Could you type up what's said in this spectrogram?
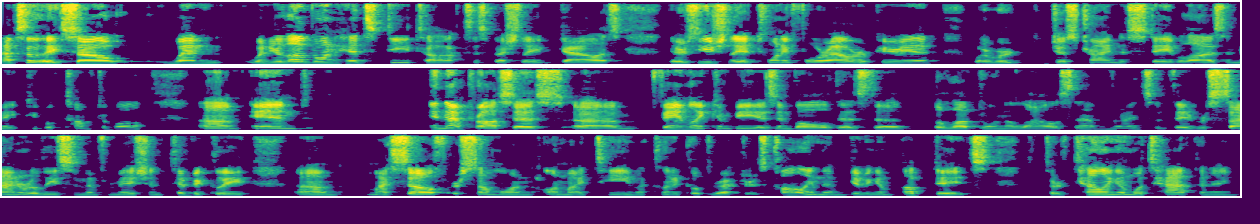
Absolutely. So when when your loved one hits detox especially at gallus there's usually a 24 hour period where we're just trying to stabilize and make people comfortable um, and in that process, um, family can be as involved as the, the loved one allows them, right? So they sign a release of information. Typically, um, myself or someone on my team, a clinical director, is calling them, giving them updates, sort of telling them what's happening.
